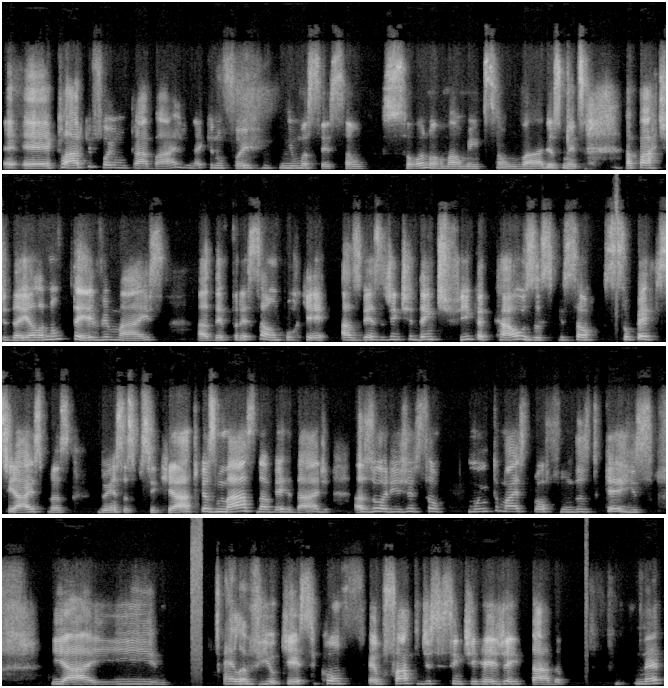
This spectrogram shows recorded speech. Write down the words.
é, é, claro que foi um trabalho, né, que não foi em uma sessão só, normalmente são várias, mas a partir daí ela não teve mais a depressão, porque às vezes a gente identifica causas que são superficiais para as doenças psiquiátricas, mas na verdade as origens são muito mais profundas do que isso. E aí ela viu que esse é o fato de se sentir rejeitada, né,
